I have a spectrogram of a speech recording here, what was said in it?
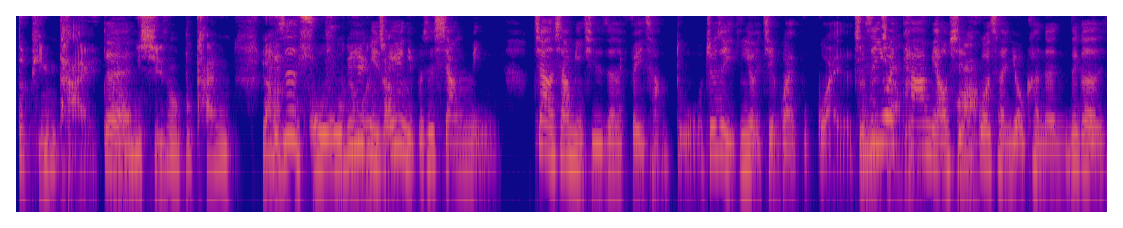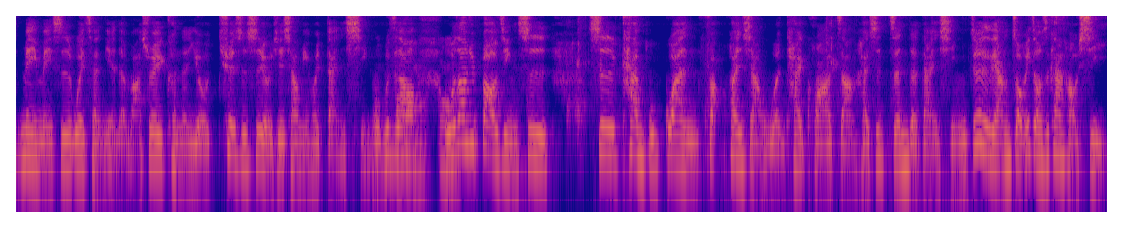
的平台，对然后你写这么不堪、让可是人不舒我我服必须跟你说，的文章，因为你不是乡民，这样的乡民其实真的非常多，就是已经有见怪不怪了。只是因为他描写的过程有可能那个妹妹是未成年的嘛，所以可能有确实是有一些乡民会担心。我不知道，我不知道去报警是是看不惯幻幻想文太夸张，还是真的担心。就是两种，一种是看好戏，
